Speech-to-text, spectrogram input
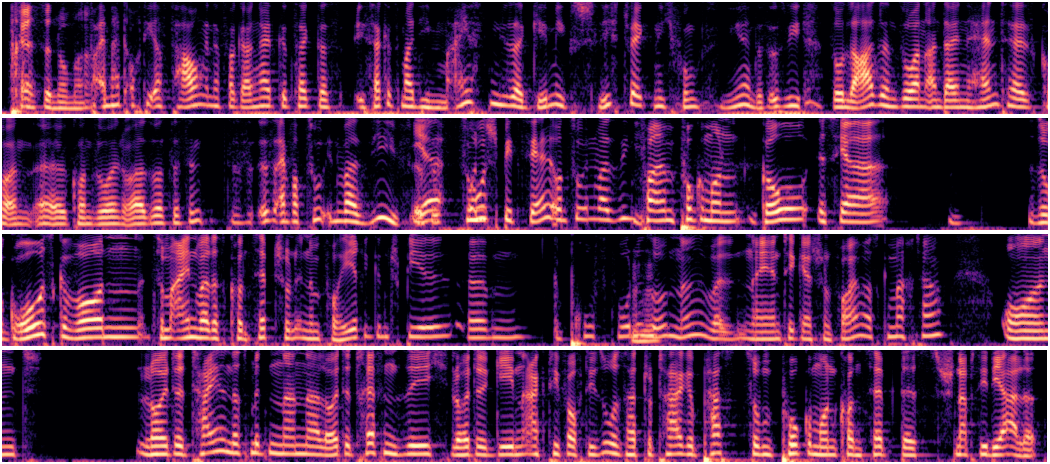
Pressenummer. Vor allem hat auch die Erfahrung in der Vergangenheit gezeigt, dass, ich sag jetzt mal, die meisten dieser Gimmicks schlichtweg nicht funktionieren. Das ist wie Solarsensoren an deinen Handheld-Konsolen oder sowas. Das, sind, das ist einfach zu invasiv. Ja, es ist zu und- speziell und zu invasiv. Vor allem Pokémon Go ist ja so groß geworden. Zum einen, weil das Konzept schon in einem vorherigen Spiel ähm, geprüft wurde, Mhm. so, ne? weil Niantic ja schon vorher was gemacht haben. Und Leute teilen das miteinander, Leute treffen sich, Leute gehen aktiv auf die Suche. Es hat total gepasst zum Pokémon-Konzept des Schnapp sie dir alle.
